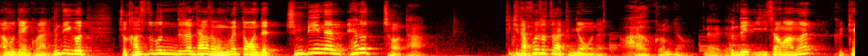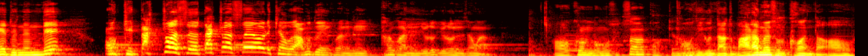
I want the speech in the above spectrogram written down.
아무도 앵콜 안 근데 이거 저 가수분들한테 항상 궁금했던 건데 준비는 해놓죠 다. 특히나 콘서트 같은 경우는. 아유 그럼요. 네네. 근데 이 상황은 그렇게 됐는데 오케이 딱 좋았어요 딱 좋았어요! 이렇게 하고 아무도 앵콜 안 해. 그냥 바로 가는 요런, 요런 상황. 아 그럼 너무 속상할 것 같긴 아 하고 근데 이건 나도 말하면서 울컥한다. 아우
